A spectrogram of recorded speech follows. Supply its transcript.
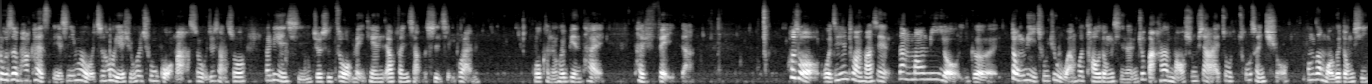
录这 podcast 也是因为我之后也许会出国嘛，所以我就想说要练习，就是做每天要分享的事情，不然我可能会变太太废这样。或者我今天突然发现，让猫咪有一个动力出去玩或掏东西呢，你就把它的毛梳下来，做搓成球，放到某一个东西，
